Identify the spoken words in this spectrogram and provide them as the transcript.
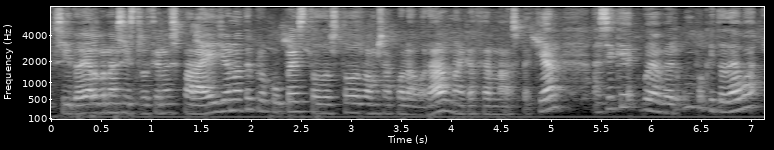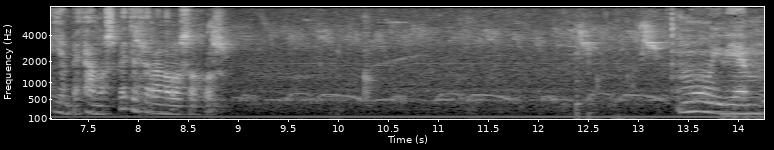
si doy algunas instrucciones para ello, no te preocupes, todos, todos vamos a colaborar, no hay que hacer nada especial. Así que voy a ver un poquito de agua y empezamos. Vete cerrando los ojos. Muy bien.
